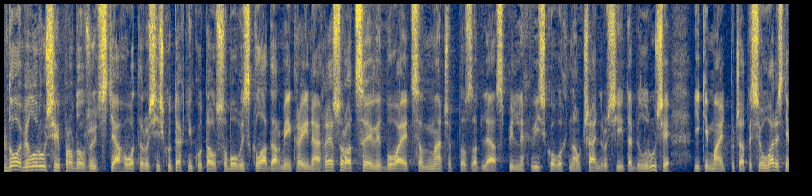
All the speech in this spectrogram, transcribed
До Білорусі продовжують стягувати російську техніку та особовий склад армії країни-агресора. Це відбувається, начебто, задля спільних військових навчань Росії та Білорусі, які мають початися у вересні.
